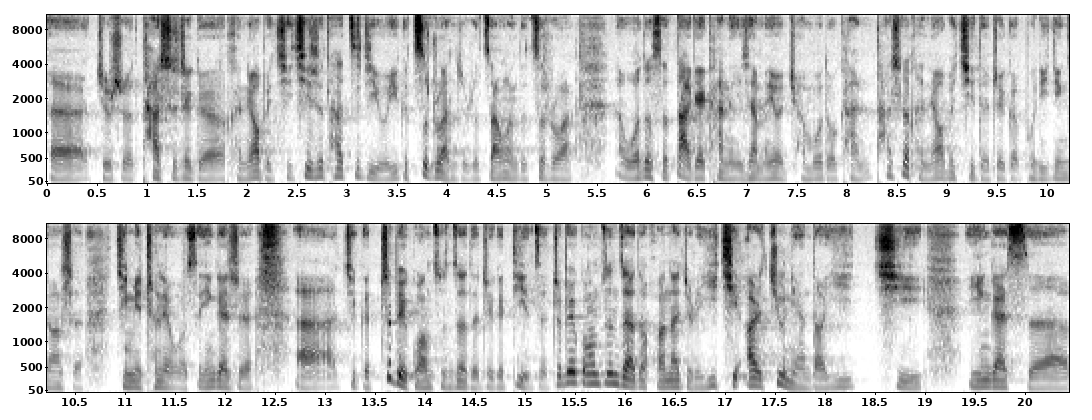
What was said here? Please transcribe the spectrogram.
呃，就是他是这个很了不起。其实他自己有一个自传，就是张文的自传，我都是大概看了一下，没有全部都看。他是很了不起的，这个菩提金刚是精密陈列我是应该是，啊，这个智悲。光尊者的这个弟子，植被光尊者的话呢，就是一七二九年到一七，应该是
